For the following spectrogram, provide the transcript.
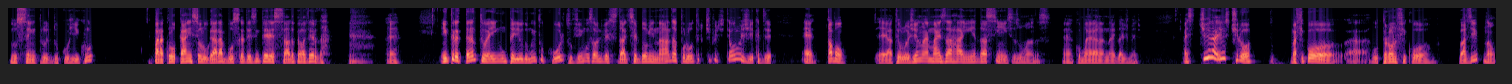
no centro do currículo para colocar em seu lugar a busca desinteressada pela verdade. É. Entretanto, em um período muito curto, vimos a universidade ser dominada por outro tipo de teologia. Quer dizer, é, tá bom, é, a teologia não é mais a rainha das ciências humanas, é, como era na Idade Média. Mas tira isso, tirou. Mas ficou. O trono ficou vazio? Não.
